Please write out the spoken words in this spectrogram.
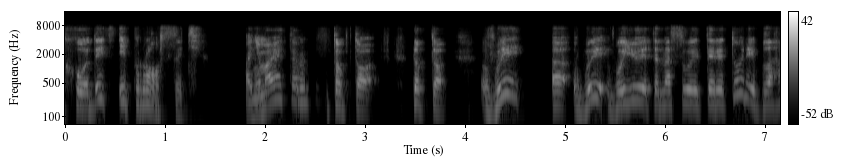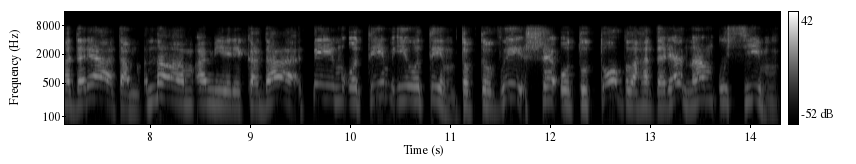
ходить і просить. Понімаєте? Тобто, тобто ви, е, ви воюєте на своїй території благодаря там нам, Америка, да, тим, отим і отим. Тобто, ви ще отуто благодаря нам усім.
